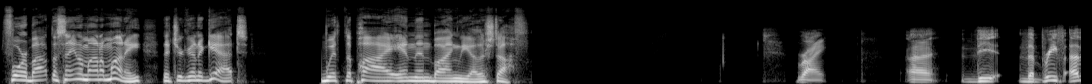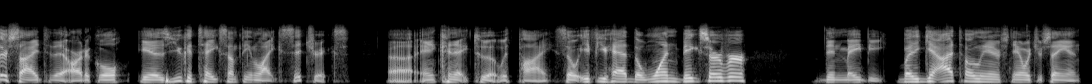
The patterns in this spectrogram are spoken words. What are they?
for about the same amount of money that you're going to get with the pie and then buying the other stuff. Right. Uh, the the brief other side to that article is you could take something like Citrix uh, and connect to it with Pi. So if you had the one big server, then maybe. But again, I totally understand what you're saying.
